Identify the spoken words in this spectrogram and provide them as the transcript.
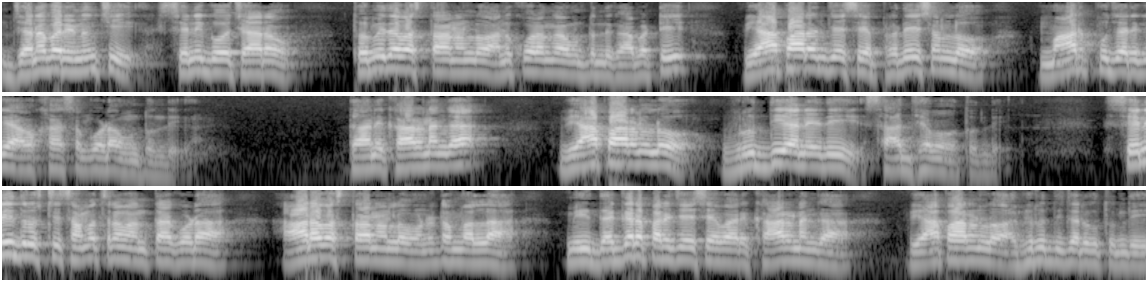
జనవరి నుంచి శని గోచారం తొమ్మిదవ స్థానంలో అనుకూలంగా ఉంటుంది కాబట్టి వ్యాపారం చేసే ప్రదేశంలో మార్పు జరిగే అవకాశం కూడా ఉంటుంది. దాని కారణంగా వ్యాపారంలో వృద్ధి అనేది సాధ్యమవుతుంది. శని దృష్టి సంవత్సరం అంతా కూడా ఆరవ స్థానంలో ఉండటం వల్ల మీ దగ్గర పనిచేసే వారి కారణంగా వ్యాపారంలో అభివృద్ధి జరుగుతుంది.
